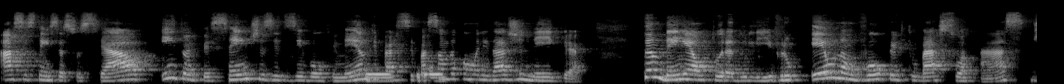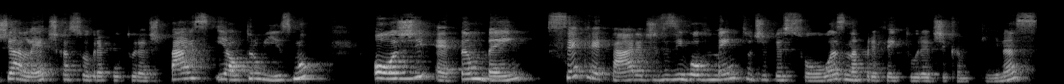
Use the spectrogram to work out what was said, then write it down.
Assistência Social, Entorpecentes e Desenvolvimento e Participação da Comunidade Negra. Também é autora do livro Eu Não Vou Perturbar Sua Paz, Dialética sobre a Cultura de Paz e Altruísmo. Hoje é também secretária de Desenvolvimento de Pessoas na Prefeitura de Campinas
